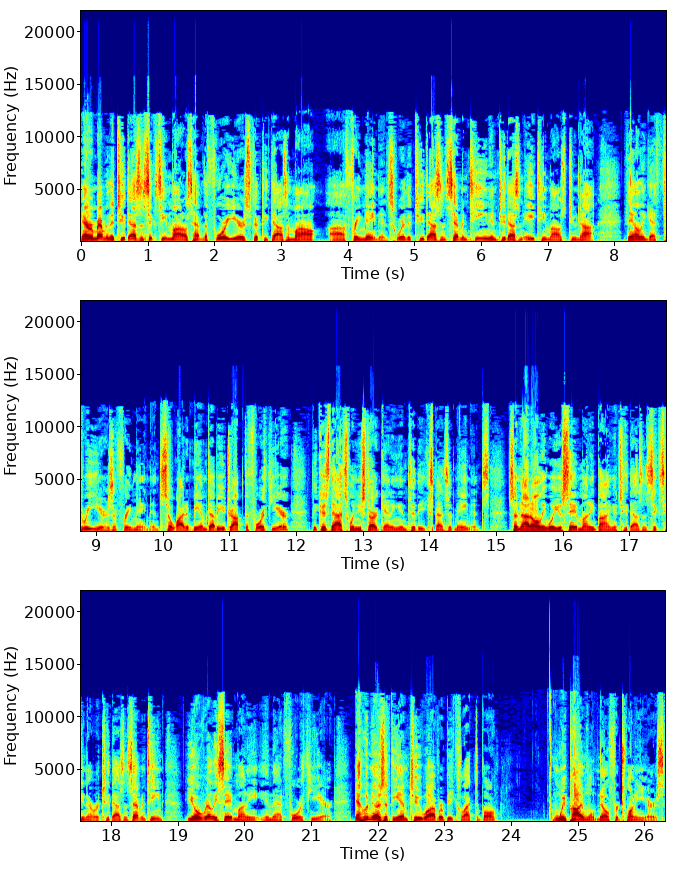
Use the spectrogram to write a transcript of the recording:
Now remember, the 2016 models have the four years, 50,000 mile uh, free maintenance, where the 2017 and 2018 models do not. They only get three years of free maintenance. So why did BMW drop the fourth year? Because that's when you start getting into the expensive maintenance. So not only will you save money buying a 2016 or a 2017, you'll really save money in that fourth year. Now who knows if the M2 will ever be collectible? We probably won't know for 20 years.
